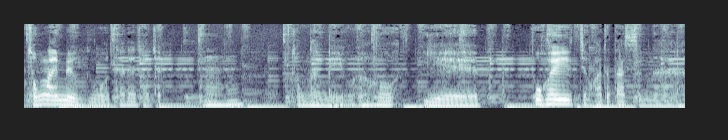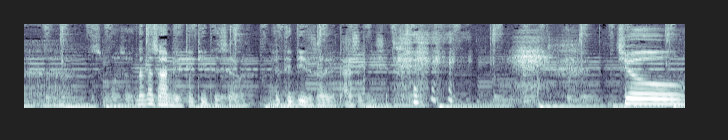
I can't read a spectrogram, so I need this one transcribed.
从来没有跟我太太吵架。嗯哼，从来没有。然后也不会讲话的大声啊什么候？那个时候还没有弟弟的时候，有弟弟的时候有大声一些。就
